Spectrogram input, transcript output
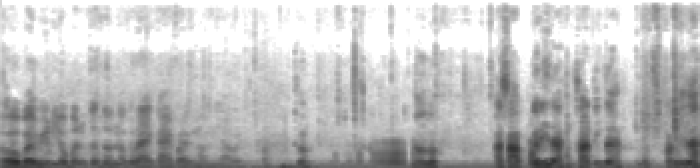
હવે ભાઈ વીડિયો બંધ કરી દો નકર આ કાંઈ ભાગમાં નહીં આવે. તો? જો. આ સાફ કરી દા છાટી દા છાટી દા.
